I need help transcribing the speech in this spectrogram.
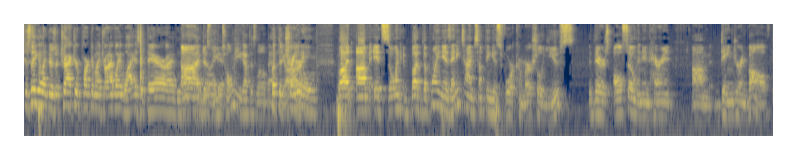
just thinking like there's a tractor parked in my driveway. Why is it there? I have no, I Uh, have just no you idea. told me you got this little but the training, But um, it's so when, but the point is, anytime something is for commercial use, there's also an inherent um, danger involved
